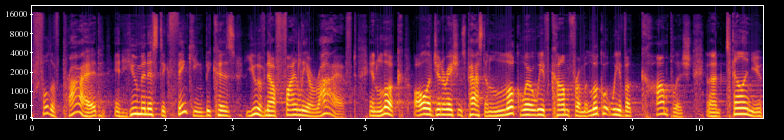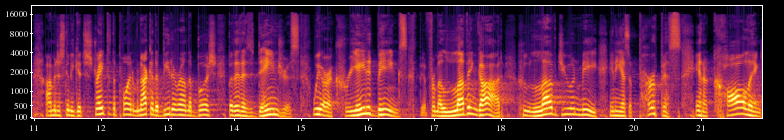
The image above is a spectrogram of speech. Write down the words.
full of pride and humanistic thinking because you have now finally arrived. And look, all of generations past, and look where we've come from. Look what we've accomplished. And I'm telling you, I'm just going to get straight to the point. I'm not going to beat around the bush, but that is dangerous. We are created beings from a loving God who loved you and me, and He has a purpose and a calling,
